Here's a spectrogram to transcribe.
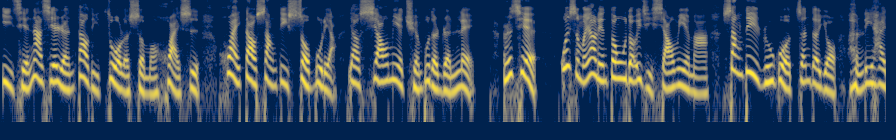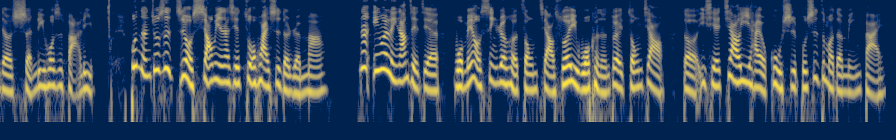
以前那些人到底做了什么坏事，坏到上帝受不了，要消灭全部的人类，而且。为什么要连动物都一起消灭吗？上帝如果真的有很厉害的神力或是法力，不能就是只有消灭那些做坏事的人吗？那因为铃铛姐姐我没有信任何宗教，所以我可能对宗教的一些教义还有故事不是这么的明白。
